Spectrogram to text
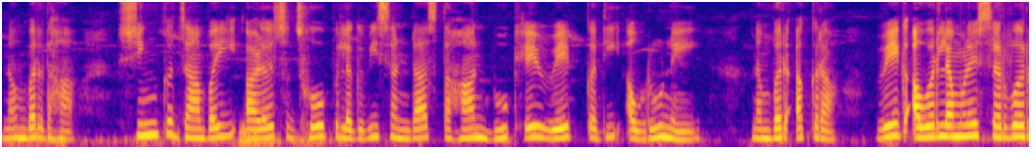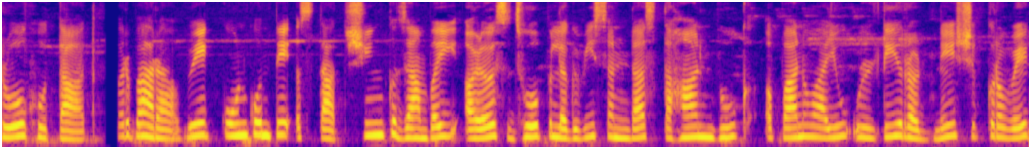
नंबर दहा. शिंक जांभई आळस झोप लघवी संडास तहान भूक हे वेग कधी आवरू नये. नंबर अकरा. वेग आवरल्यामुळे सर्व रोग होतात. नंबर बारा वेग कोणकोणते असतात? शिंक जांभई आळस झोप लघवी संडास तहान भूक अपानवायू उलटी रडणे शुक्रवेग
